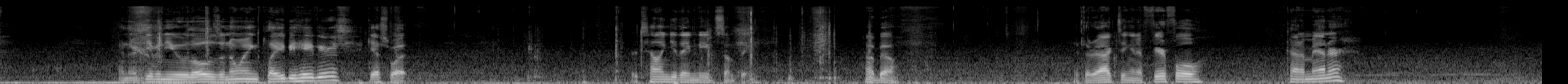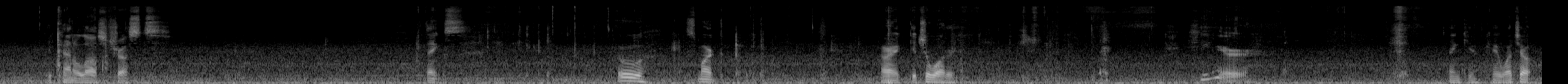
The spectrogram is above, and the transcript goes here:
and they're giving you those annoying play behaviors, guess what? They're telling you they need something. How about? If they're acting in a fearful kind of manner, you kind of lost trust. Thanks. Oh, smart. All right, get your water. Here. Thank you. Okay, watch out.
